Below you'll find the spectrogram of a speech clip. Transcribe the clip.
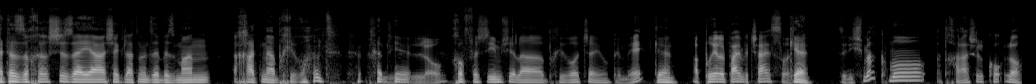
אתה זוכר שזה היה, שהקלטנו את זה בזמן אחת מהבחירות? לא. מהחופשים של הבחירות שהיו. באמת? כן, אפריל 2019. כן, זה נשמע כמו התחלה של. לא,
